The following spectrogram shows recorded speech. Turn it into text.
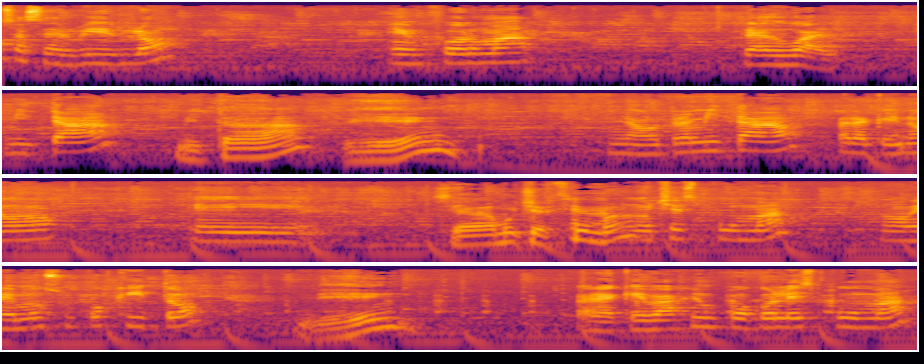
vamos a servirlo en forma gradual. Mitad, Mitad. Bien. la otra mitad, para que no eh, Se haga mucha haga espuma. mucha espuma. Movemos un poquito Bien. para que baje un poco la espuma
